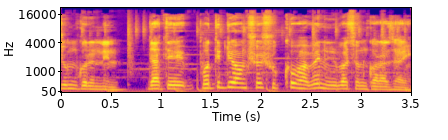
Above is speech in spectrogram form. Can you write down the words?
জুম করে নিন, যাতে প্রতিটি অংশ সূক্ষ্মভাবে নির্বাচন করা যায়।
